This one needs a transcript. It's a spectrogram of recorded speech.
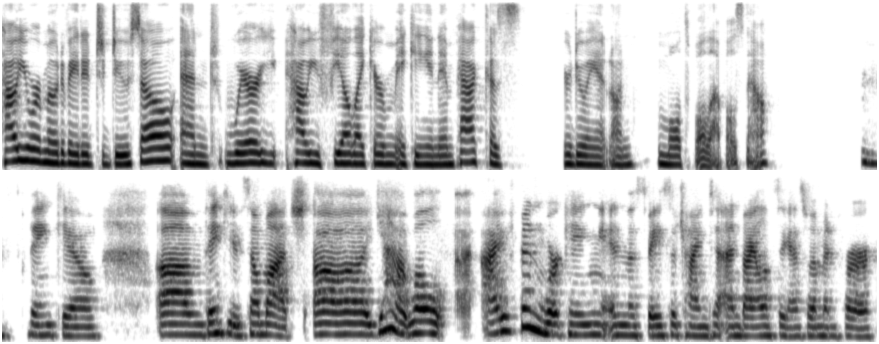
how you were motivated to do so and where you, how you feel like you're making an impact because you're doing it on multiple levels now? Thank you. Um, thank you so much. Uh, yeah, well, I've been working in the space of trying to end violence against women for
